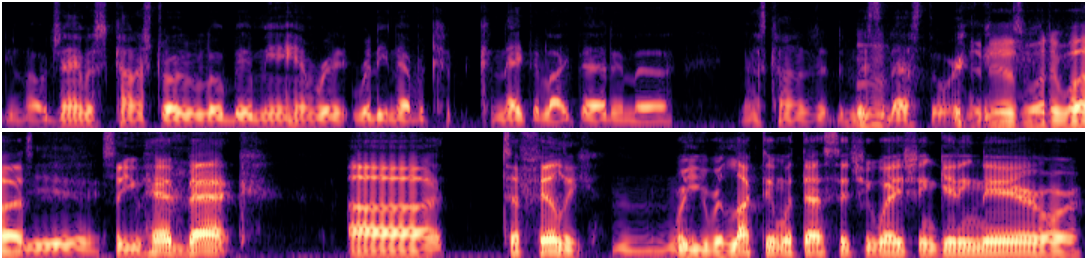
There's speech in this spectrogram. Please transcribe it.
You know, Jameis kind of struggled a little bit. Me and him really really never co- connected like that, and uh, that's kind of the, the midst of Mm. that story. It is what it was. Yeah. So you head back uh, to Philly. Mhm. Were you reluctant with that situation getting there, or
